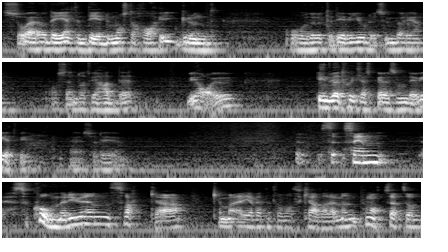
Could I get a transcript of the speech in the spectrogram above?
Så är det och det är egentligen det du måste ha i grund. Och det var inte det vi gjorde som i början. Och sen då att vi hade... Vi har ju individuellt skickliga spelare som det vet vi. Eh, så det... Sen så kommer det ju en svacka. Kan man, jag vet inte vad man ska kalla det. Men på något sätt så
